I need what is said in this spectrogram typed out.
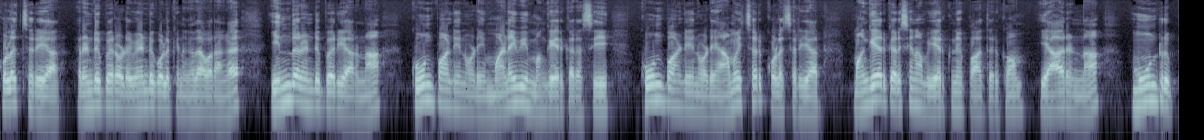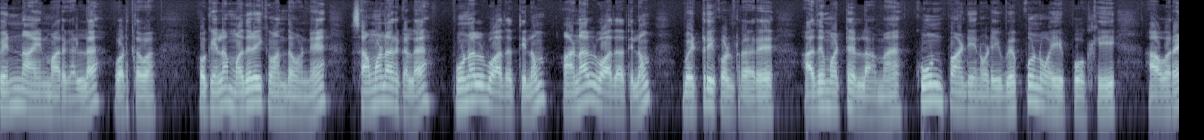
குலச்சிறையார் ரெண்டு பேரோட வேண்டுகோளுக்கு இணங்க தான் வராங்க. இந்த ரெண்டு பேர் யாருன்னா கூன் பாண்டியனுடைய மனைவி மங்கையர்கரசி கூன் பாண்டியனுடைய அமைச்சர் குலச்சிறையார். மங்கையர்கரசி நம்ம ஏற்கனவே பார்த்துருக்கோம். யாருன்னா மூன்று பெண் நாயன்மார்களில் ஒருத்தவன். ஓகேங்களா மதுரைக்கு வந்தவுடனே சமணர்களை புனல்வாதத்திலும் அனல்வாதத்திலும் வெற்றி கொள்கிறாரு அது மட்டும் இல்லாமல் கூன் பாண்டியனுடைய வெப்பு நோயை போக்கி அவரை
